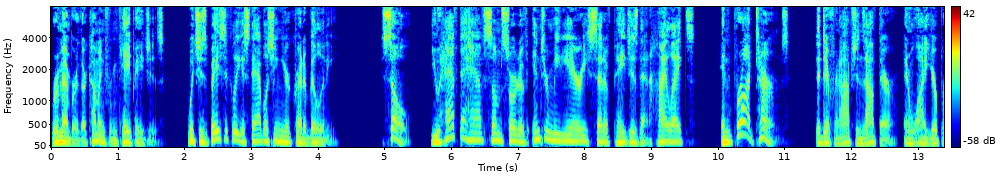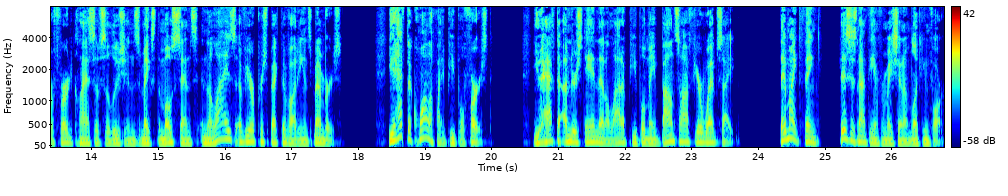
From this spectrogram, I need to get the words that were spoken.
Remember, they're coming from K pages, which is basically establishing your credibility. So, you have to have some sort of intermediary set of pages that highlights, in broad terms, the different options out there and why your preferred class of solutions makes the most sense in the lives of your prospective audience members. You have to qualify people first. You have to understand that a lot of people may bounce off your website. They might think, this is not the information I'm looking for.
